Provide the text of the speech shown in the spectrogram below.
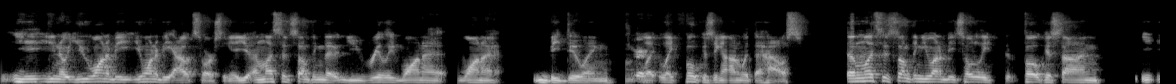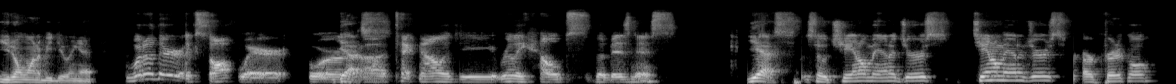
you, you know, you want to be you want to be outsourcing it. You, unless it's something that you really want to want to be doing sure. like like focusing on with the house. Unless it's something you want to be totally focused on, you don't want to be doing it. What other like software or yes. uh, technology really helps the business? Yes. So channel managers, channel managers are critical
